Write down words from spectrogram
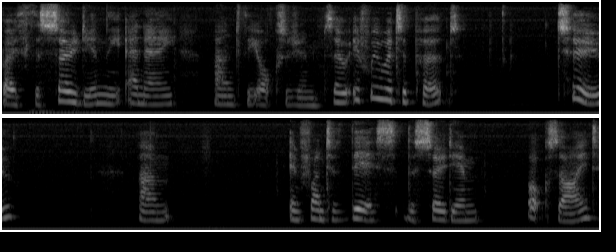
both the sodium, the Na, and the oxygen. So if we were to put 2 um, in front of this, the sodium oxide,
